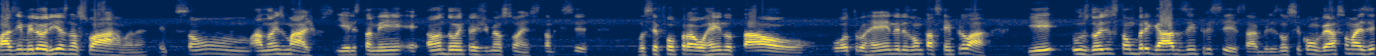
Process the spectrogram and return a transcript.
fazem melhorias na sua arma, né? Eles são anões mágicos e eles também eh, andam entre as dimensões. Tanto que se você for para o reino tal, o outro reino, eles vão estar sempre lá. E os dois estão brigados entre si, sabe? Eles não se conversam, mas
